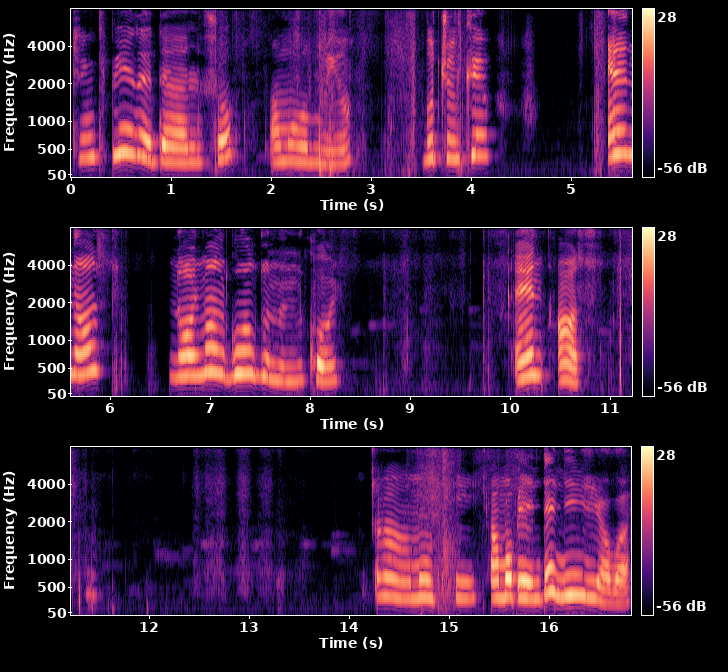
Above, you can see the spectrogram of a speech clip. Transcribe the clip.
Çünkü bir de değerli çok ama olmuyor. Bu çünkü en az normal golden'ını koy. En az. Aa monkey. Ama bende ninja var.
